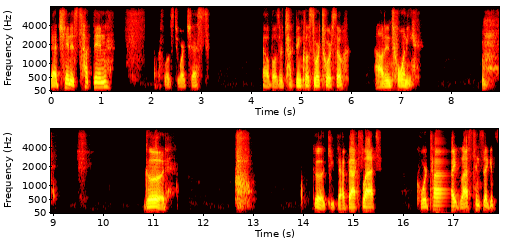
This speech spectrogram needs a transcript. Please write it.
that chin is tucked in close to our chest. Elbows are tucked in close to our torso. Out in 20. Good. Good, keep that back flat. Core tight, last 10 seconds.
